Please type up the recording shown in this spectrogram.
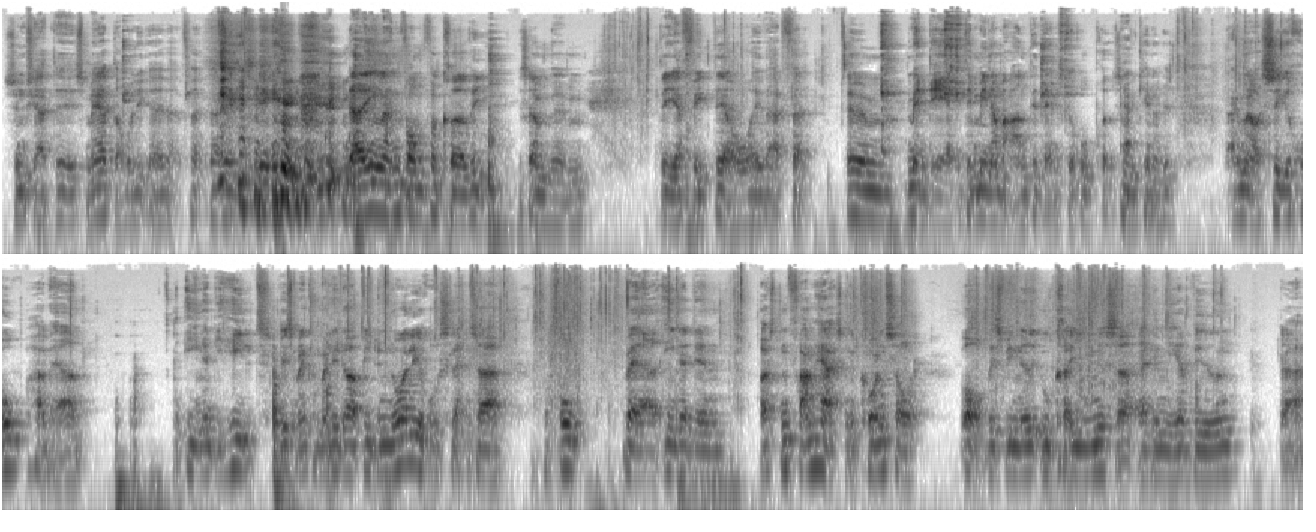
synes jeg, at det smager dårligere i hvert fald. Der er, en, der er en eller anden form for krydderi, som øhm, det jeg fik derovre i hvert fald. Øhm, men det, er, det minder meget om det danske rugbrød, som ja. vi kender det. Der kan man også se, at ro har været en af de helt, hvis man kommer lidt op i det nordlige Rusland, så har ro været en af den, også den fremherskende kornsort, hvor hvis vi er nede i Ukraine, så er det mere viden, der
